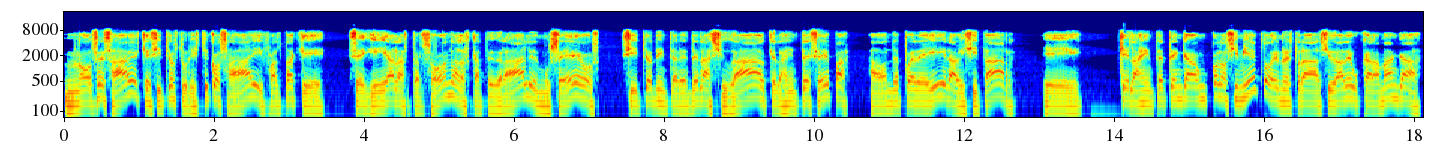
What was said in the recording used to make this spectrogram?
No se sabe qué sitios turísticos hay, falta que se guíe a las personas, las catedrales, museos, sitios de interés de la ciudad, que la gente sepa a dónde puede ir a visitar, eh, que la gente tenga un conocimiento de nuestra ciudad de Bucaramanga.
